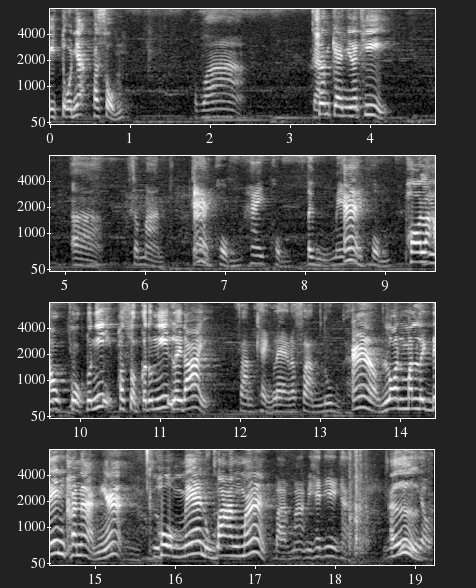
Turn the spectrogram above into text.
อีตัวเนี้ยผสม เพราะว่าการเชื่อมแกนมีหน้าที่ อ่าสมานแกอะนผมให้ผมตึงไม่อะให้ผมพอเราเอาโกกตัวนี้ผสมกับตัวนี้เลยได้ฟาร์มแข็งแรงและฟาร์มนุ่มค่ะ อ้าวรอนมันเลยเด้งขนาดเนี้ย คือ ผมแม่หนูบางมาก บางมากมีแค่นี้เองค่ะเออ นิดดียว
